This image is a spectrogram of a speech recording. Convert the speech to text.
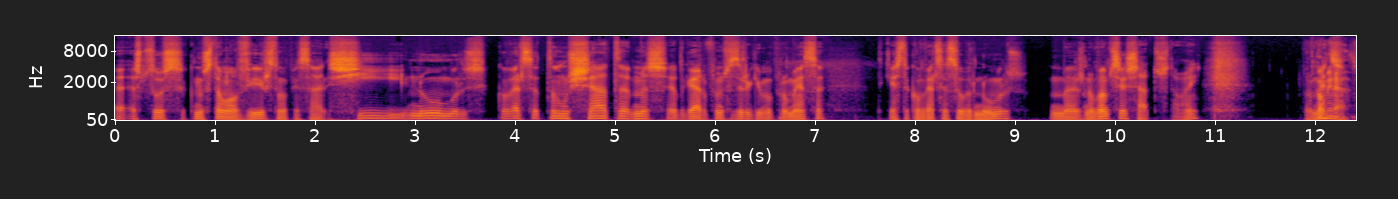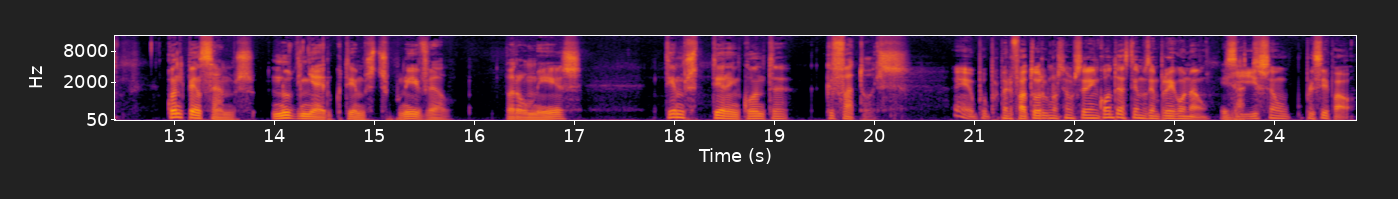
uh, as pessoas que nos estão a ouvir estão a pensar: xi, números, conversa tão chata, mas Edgar, vamos fazer aqui uma promessa que esta conversa é sobre números, mas não vamos ser chatos, está bem? Prometes? Combinado. Quando pensamos no dinheiro que temos disponível para o mês, temos de ter em conta que fatores? Bem, o primeiro fator que nós temos de ter em conta é se temos emprego ou não. Exato. E isso é o principal.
